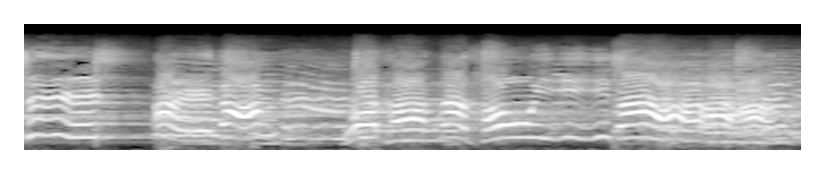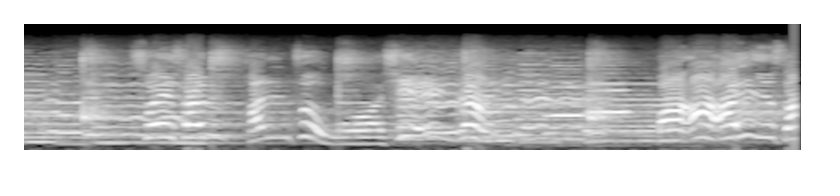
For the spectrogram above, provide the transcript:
十二杠我扛那头一杠，摔三盆子我先扔。把恩嫂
